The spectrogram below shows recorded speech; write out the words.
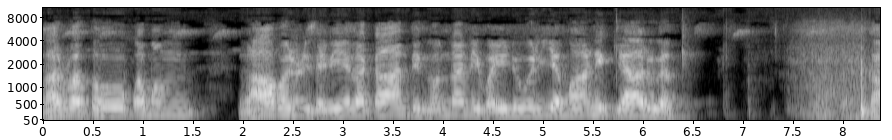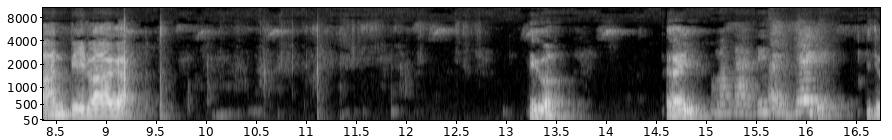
సర్వతోపమం రావణుని శరీర కాంతి నున్నని వైడూర్య మాణిక్యాలు గల కాంతిలాగా. ఇగో ఏయ్. ఇది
